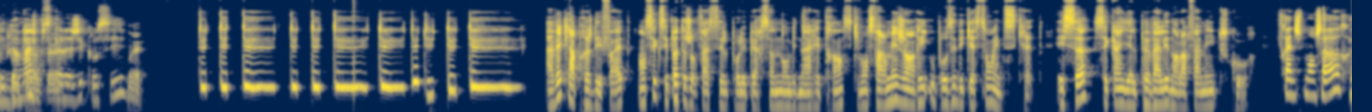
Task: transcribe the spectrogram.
Les dommages psychologiques aussi. Ouais. Avec l'approche des fêtes, on sait que c'est pas toujours facile pour les personnes non binaires et trans qui vont se faire mégenrer ou poser des questions indiscrètes. Et ça, c'est quand elles peuvent aller dans leur famille tout court. French Genre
